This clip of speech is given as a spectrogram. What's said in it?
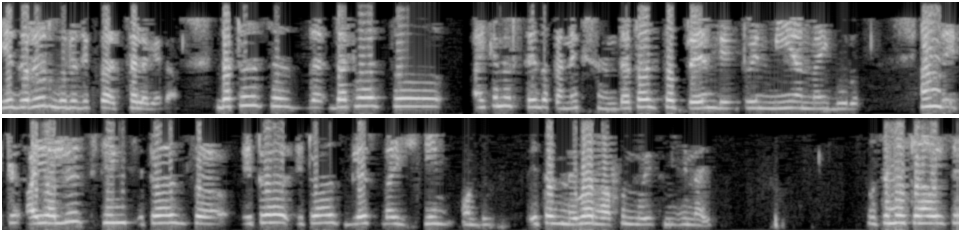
ये ज़रूर गुरु जी को अच्छा लगेगा। That was that was the I can not say the connection that was the प्रेम between me and my guru and it, I always think it was uh, it was it was blessed by him only. It has never happened with me in life. उस समय क्या थी?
